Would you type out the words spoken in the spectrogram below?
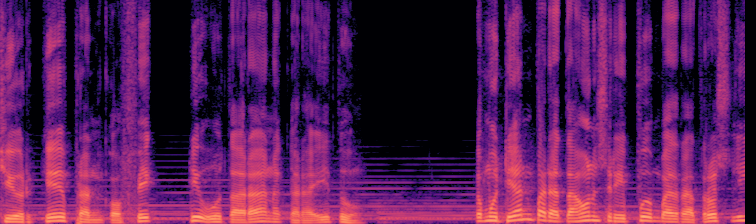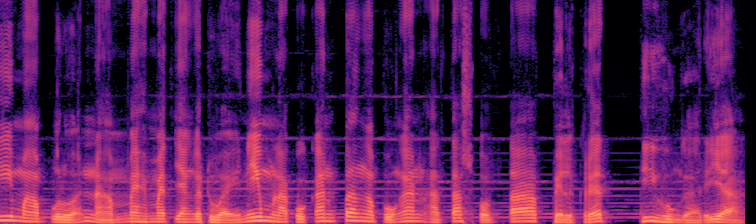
George Brankovic di utara negara itu. Kemudian pada tahun 1456, Mehmet yang kedua ini melakukan pengepungan atas kota Belgrade di Hungaria.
